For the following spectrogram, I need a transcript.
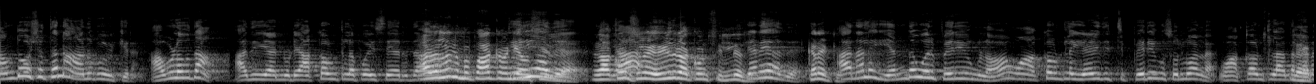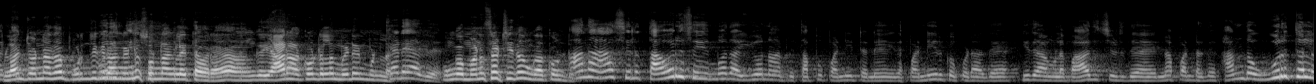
சந்தோஷத்தை நான் அனுபவிக்கிறேன். அவ்வளவுதான். அது என்னுடைய அக்கௌண்ட்ல போய் சேருதா? அதெல்லாம் நம்ம பார்க்க வேண்டிய அவசியம் இல்லை. அக்கௌண்ட்ஸ்ல எழுதுற அக்கௌண்ட்ஸ் இல்லை கிடையாது. கரெக்ட் அதனால எந்த ஒரு பெரியவங்களும் உன் அக்கௌண்ட்ல எழுதிச்சு பெரியவங்க சொல்லுவாங்க. உன் அக்கௌண்ட்ல அந்த இப்படிலாம் சொன்னாதான் புரிஞ்சுக்கிறாங்கன்னு சொன்னாங்களே தவிர அங்க யாரும் அக்கௌண்ட் எல்லாம் மெயின்டைன் பண்ணல. கிடையாது. உங்க மனசாட்சி தான் உங்க அக்கௌண்ட் ஆனா சில தவறு செய்யும்போது ஐயோ நான் இப்படி தப்பு பண்ணிட்டேனே இதை பண்ணியிருக்க கூடாது இது அவங்கள பாதிச்சிடுது என்ன பண்றது? அந்த உறுத்தல்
